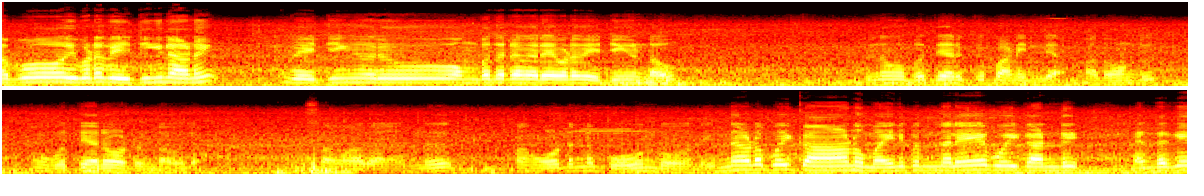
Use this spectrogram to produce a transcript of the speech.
അപ്പോൾ ഇവിടെ വെയിറ്റിങ്ങിലാണ്. വെയിറ്റിംഗ് ഒരു ഒമ്പതര വരെ ഇവിടെ വെയിറ്റിംഗ് ഉണ്ടാവും. ഇന്ന് മുപ്പത്തിയാർക്ക് പണിയില്ല. അതുകൊണ്ട് മുപ്പത്തിയാറ് ഓട്ടം ഉണ്ടാവില്ല സമാധാനം. ഇന്ന് അങ്ങോട്ട് തന്നെ പോകും തോന്നുന്നുണ്ട്. ഇന്ന് അവിടെ പോയി കാണും. അതിനിപ്പോൾ ഇന്നലെ പോയി കണ്ട് എന്തൊക്കെ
